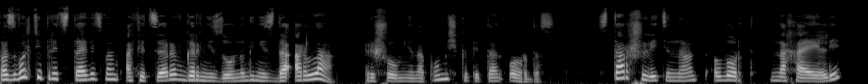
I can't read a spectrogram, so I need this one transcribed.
позвольте представить вам офицеров гарнизона гнезда Орла, пришел мне на помощь капитан Ордос, старший лейтенант лорд Нахаэли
